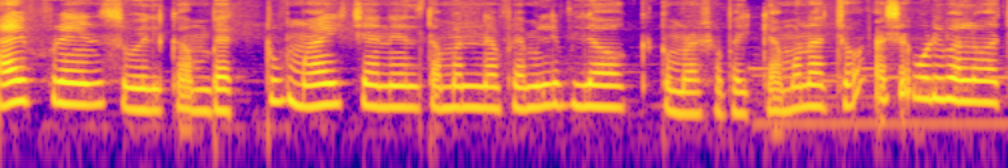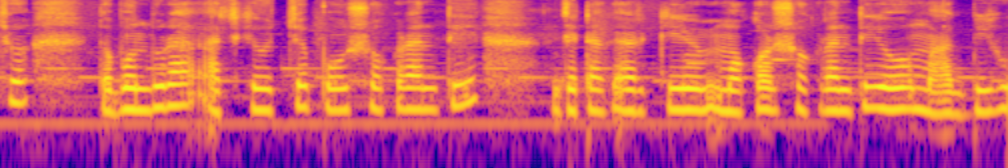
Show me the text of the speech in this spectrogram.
Hi friends, welcome back to my channel Tamanna family blog. তোমরা সবাই কেমন আছো? আশা করি ভালো আছো। তো বন্ধুরা, আজকে হচ্ছে পৌষ সংক্রান্তি যেটাকে আর কি মকর সংক্রান্তি ও মাঘ বিহু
